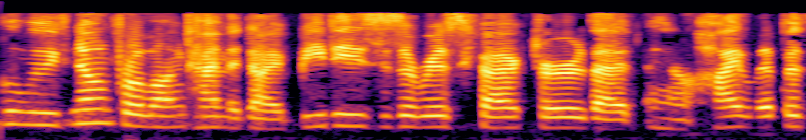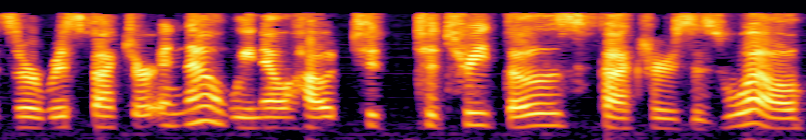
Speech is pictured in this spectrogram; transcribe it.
we've known for a long long time that diabetes is a risk factor, that you know, high lipids are a risk factor, and now we know how to, to treat those factors as well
